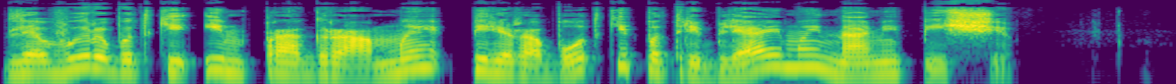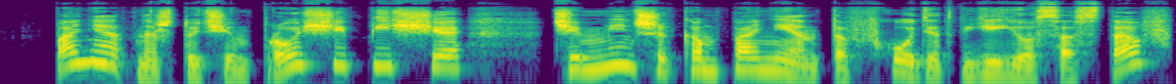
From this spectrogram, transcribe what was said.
для выработки им программы переработки потребляемой нами пищи. Понятно, что чем проще пища, чем меньше компонентов входит в ее состав,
